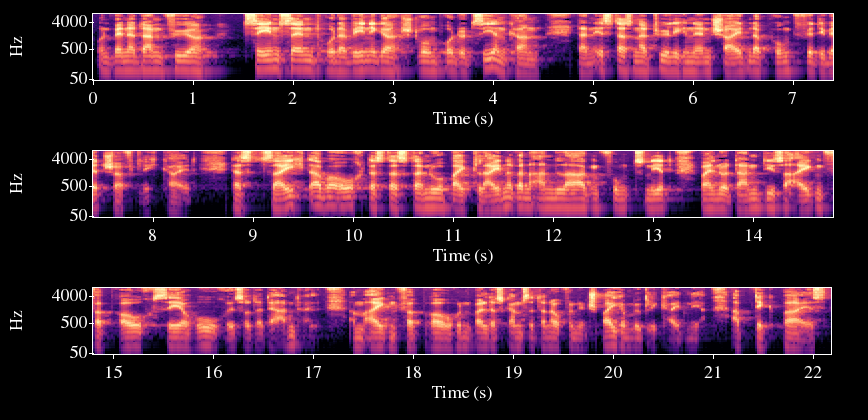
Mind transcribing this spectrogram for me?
und wenn er dann für 10 Cent oder weniger Strom produzieren kann, dann ist das natürlich ein entscheidender Punkt für die Wirtschaftlichkeit. Das zeigt aber auch, dass das dann nur bei kleineren Anlagen funktioniert, weil nur dann dieser Eigenverbrauch sehr hoch ist oder der Anteil am Eigenverbrauch und weil das Ganze dann auch von den Speichermöglichkeiten her abdeckbar ist.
